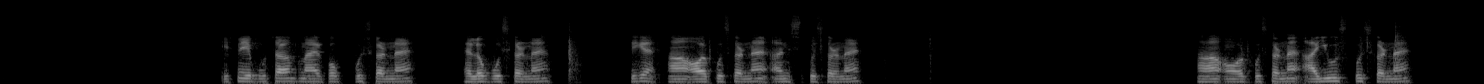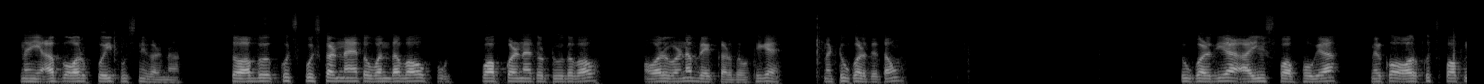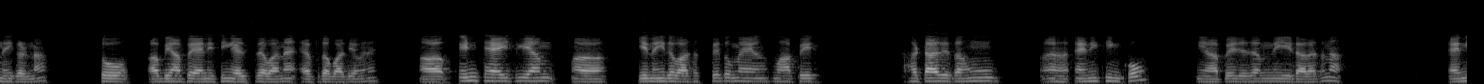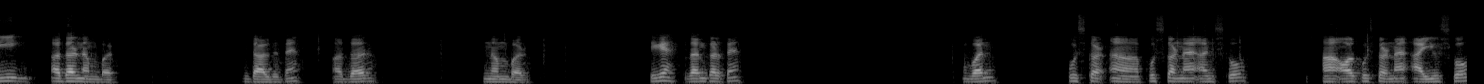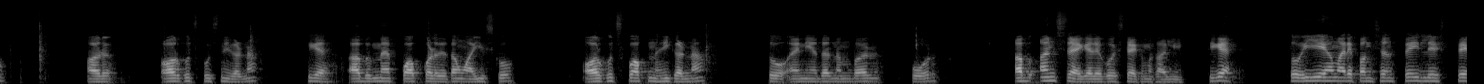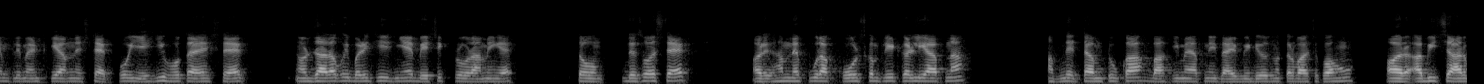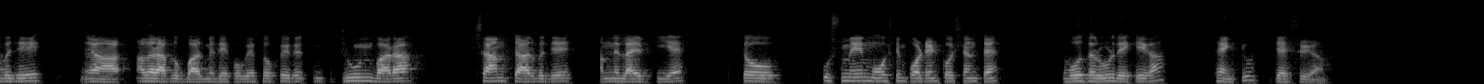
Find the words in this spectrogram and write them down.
इसने ये पूछा, मेरे को पुश करना है। हेलो पुश करना है। ठीक है? हाँ और पुश करना है। अंश पुश करना है। हाँ और पुश करना है। आयुष पुश करना है। नहीं, अब और कोई पुश नहीं करना। तो अब कुछ पुश करना है तो वन दबाओ पॉप करना है तो टू दबाओ और वरना ब्रेक कर दो ठीक है? मैं टू कर देता हूँ। टू कर दिया आयुष पॉप हो गया। मेरे को और कुछ पॉप नहीं करना। तो अब यहाँ पे एनीथिंग एल्स दबाना है एफ़ दबा दिया मैंने। इंट है इसलिए हम आ, ये नहीं दबा सकते तो मैं वहाँ पे हटा देता हूँ एनीथिंग को। यहाँ पे जैसे हमने ये डाला था ना एनी अदर नंबर डाल देते हैं अदर नंबर ठीक है? रन करते हैं। वन पुश कर पुश करना है अंश को। हाँ और पुश करना है आयुष को। और और कुछ पुश नहीं करना, ठीक है? अब मैं पॉप कर देता हूँ आयुष को। और कुछ पॉप नहीं करना तो एनी अदर नंबर फोर अब अंश रह गया, देखो स्टैक में खाली, ठीक है? तो ये हमारे फ़ंक्शंस थे लिस्ट से इम्प्लीमेंट किया हमने स्टैक को। यही होता है स्टैक और ज़्यादा कोई बड़ी चीज़ नहीं है बेसिक प्रोग्रामिंग है। तो दिस वॉज़ स्टैक और हमने पूरा कोर्स कंप्लीट कर लिया अपना, अपने टर्म टू का। बाकी मैं अपनी लाइव वीडियोस में करवा चुका हूँ और अभी चार बजे अगर आप लोग बाद में देखोगे तो फिर जून बारह शाम चार बजे हमने लाइव की है। तो उसमें मोस्ट इंपॉर्टेंट क्वेश्चन हैं, वो ज़रूर देखिएगा। थैंक यू जय श्री राम।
